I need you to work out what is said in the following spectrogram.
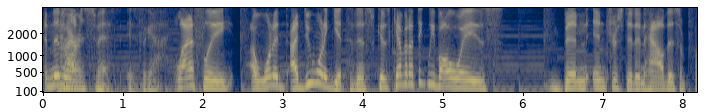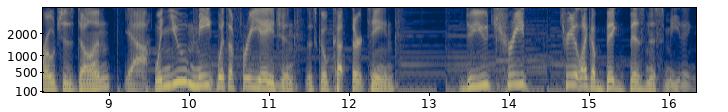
and then la- Tyron Smith is the guy. lastly, I wanted I do want to get to this because Kevin, I think we've always been interested in how this approach is done. Yeah. When you meet with a free agent, let's go cut 13, do you treat treat it like a big business meeting?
